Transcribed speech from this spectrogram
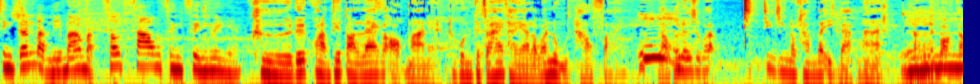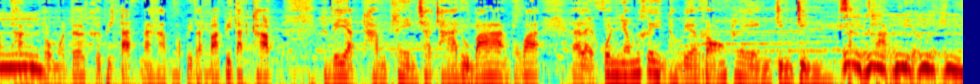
ซิงเกิลแบบนี้บ้างแบบเศร้าๆซึ้งๆอะไรเงี้ย คือด้วยความที่ตอนแรกเราออกมาเนี่ยทุกคนก็จะให้ทายาเราว่าหนุ่มเท้าไฟอืมเราก็เลยรู้สึกว่าจริง ๆ เราทำได้อีกแบบนะอืมเราก็เลยบอกกับทางโปรโมเตอร์คือพี่ตัดนะครับบอกพี่ตัดว่าพี่ตัดครับทางเบียร์อยากทำเพลงช้าๆดูบ้าง เพราะว่าหลายๆคนยังไม่เคยเห็นทางเบียร์ร้องเพลงจริง ๆ สักครั้งเดียวเลยอืมอืม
